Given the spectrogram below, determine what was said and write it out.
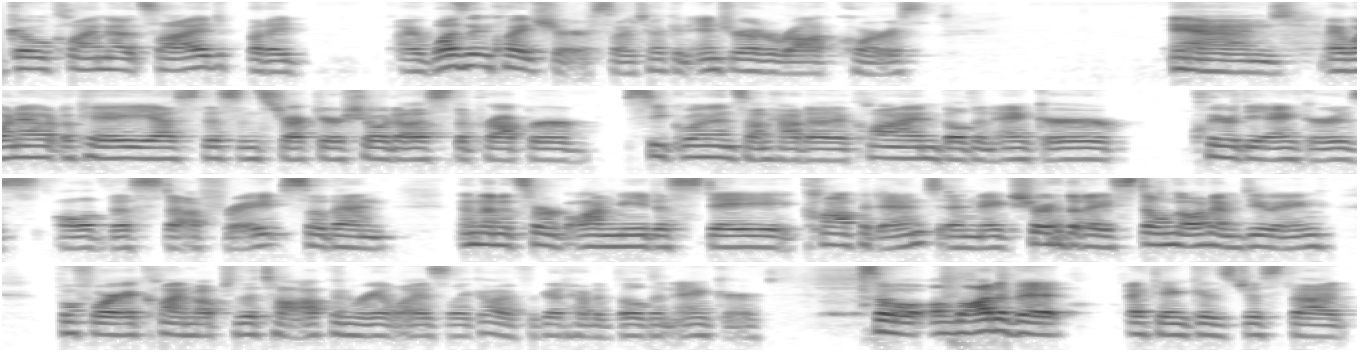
go climb outside, but I I wasn't quite sure. So I took an intro to rock course. And I went out, okay, yes, this instructor showed us the proper sequence on how to climb, build an anchor, clear the anchors, all of this stuff, right? So then, and then it's sort of on me to stay competent and make sure that I still know what I'm doing before I climb up to the top and realize, like, oh, I forget how to build an anchor. So a lot of it, I think, is just that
